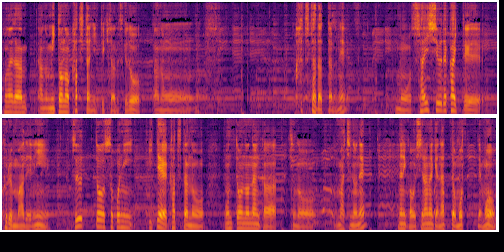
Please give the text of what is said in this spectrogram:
ー、この間あの水戸の勝田に行ってきたんですけど、あのー、勝田だったらねもう最終で帰ってくるまでにずっとそこにいて勝田の本当のなんかその街のね何かを知らなきゃなって思っても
